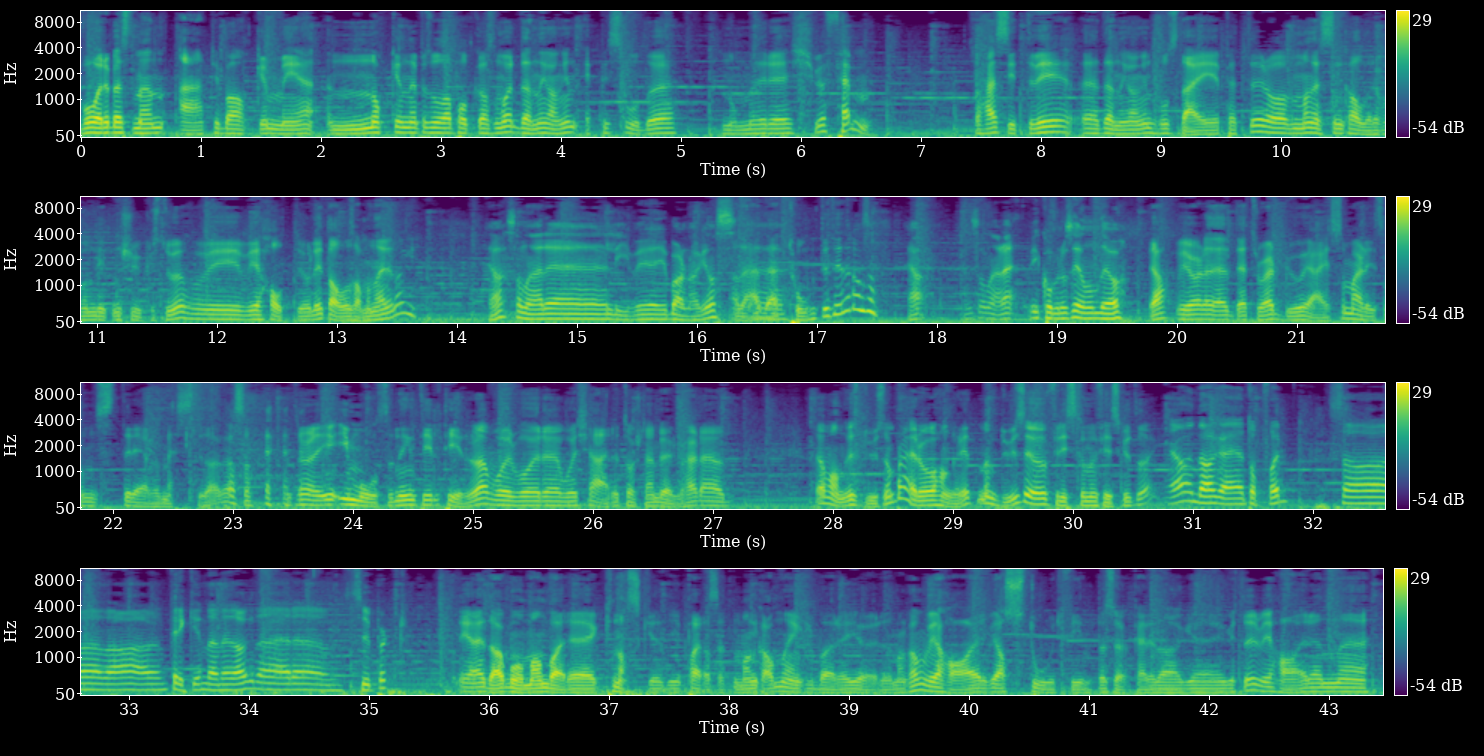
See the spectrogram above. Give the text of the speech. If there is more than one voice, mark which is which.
Speaker 1: Våre beste menn er tilbake med nok en episode av podkasten vår. Denne gangen episode nummer 25. Så her sitter vi eh, denne gangen hos deg, Petter, og vi må nesten kalle det for en liten sjukestue. For vi, vi halter jo litt alle sammen her i dag.
Speaker 2: Ja, sånn er eh, livet i barnehagen. ass.
Speaker 1: Ja, det, er, det er tungt i tider, altså.
Speaker 2: Ja, men sånn er det. Vi kommer oss gjennom det òg.
Speaker 1: Ja, vi gjør det. Jeg tror det er du og jeg som er de som strever mest i dag, altså. Jeg tror det I, I motsetning til tidligere, da, hvor vår, vår kjære Torstein Bjørgo her, det er, det er vanligvis du som pleier å hangle litt, men du ser jo frisk som en fisk ut i dag.
Speaker 3: Ja, i dag er jeg i toppform, så da prikke inn den i dag. Det er uh, supert.
Speaker 1: Ja, I dag må man bare knaske de Paracetene man kan, og egentlig bare gjøre det man kan. Vi har, vi har storfint besøk her i dag, eh, gutter. Vi har en, eh,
